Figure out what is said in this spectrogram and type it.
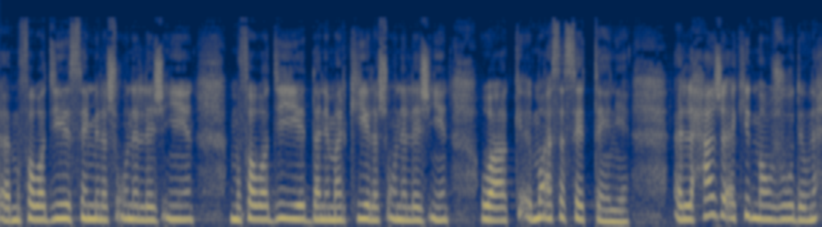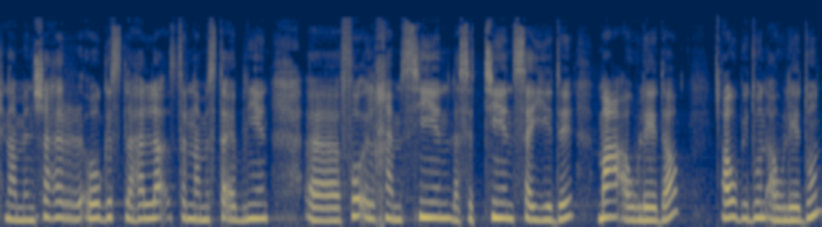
مفوضية السامية لشؤون اللاجئين مفوضية الدنماركية لشؤون اللاجئين مؤسسات تانية الحاجة أكيد موجودة ونحن من شهر أوغست لهلأ صرنا مستقبلين آه، فوق ال 50 ل 60 سيدة مع أولادها. أو بدون اولادهم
